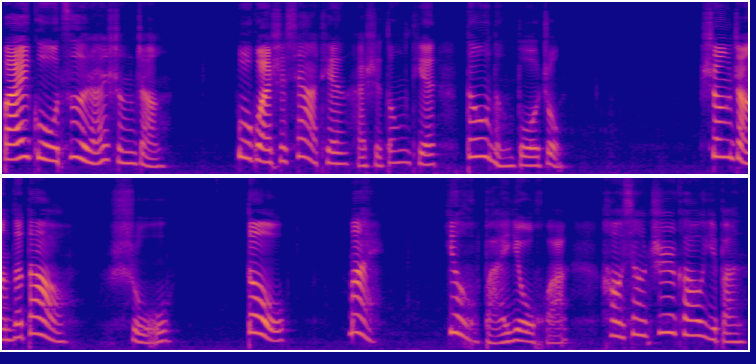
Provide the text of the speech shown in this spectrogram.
白骨自然生长，不管是夏天还是冬天都能播种。生长的稻、黍、豆、麦，又白又滑。好像枝高一般。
